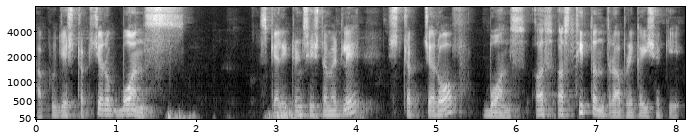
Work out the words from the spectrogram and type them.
આપણું જે structure of bones skeleton system એટલે સ્ટ્રક્ચર ઓફ બોન્સ અસ્થિતંત્ર આપણે કહી શકીએ.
